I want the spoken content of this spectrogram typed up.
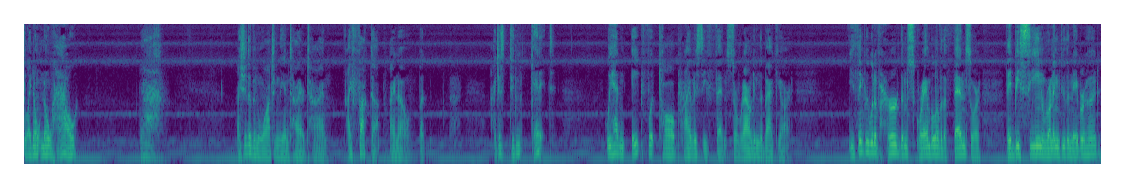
though I don't know how. Ah. I should have been watching the entire time. I fucked up, I know, but I just didn't get it. We had an eight foot tall privacy fence surrounding the backyard. You think we would have heard them scramble over the fence or they'd be seen running through the neighborhood?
